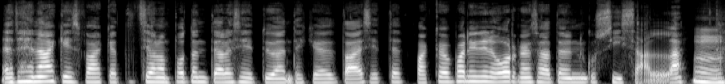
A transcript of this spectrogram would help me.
Että he näkisivät vaikka, että siellä on potentiaalisia työntekijöitä tai sitten vaikka jopa niiden organisaatioiden niin kuin sisällä. Mm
